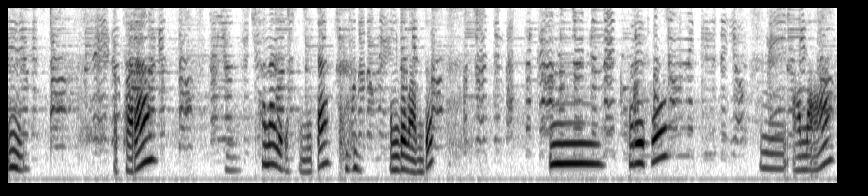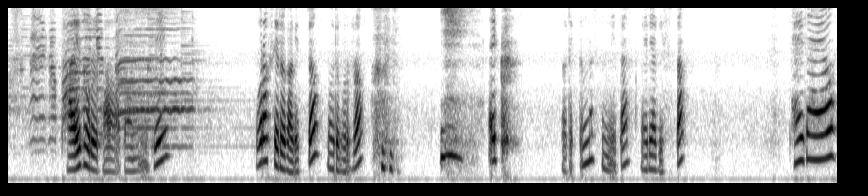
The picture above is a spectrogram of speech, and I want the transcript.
음, 저처럼 음, 편안해졌습니다. 몸도 마음도. 음, 그리고 음, 아마 다이소를 가던지 오락실을 가겠죠? 노래 부르러. 아이쿠 노래 끝났습니다. 매력 있어? 잘 자요.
